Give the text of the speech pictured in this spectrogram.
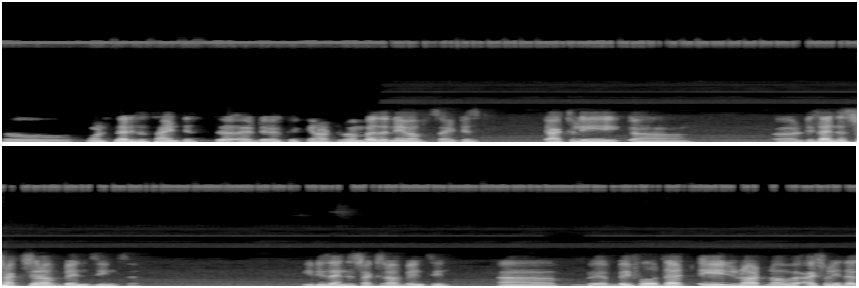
So once there is a scientist, uh, I cannot remember the name of the scientist. He actually uh, uh, designed the structure of benzene, sir. He designed the structure of benzene. Uh, before that, he do not know. Actually, the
